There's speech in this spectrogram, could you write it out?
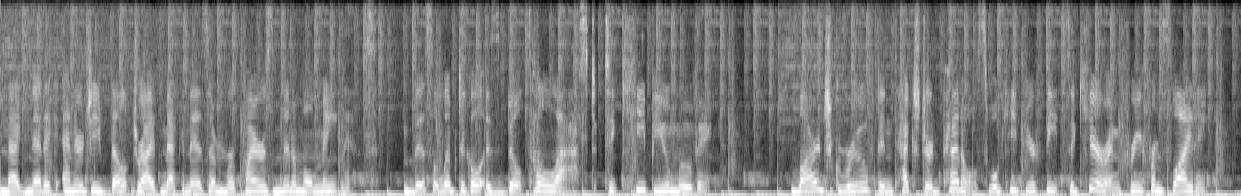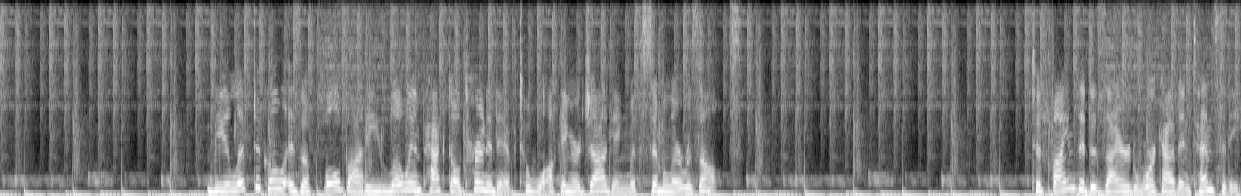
Magnetic energy belt drive mechanism requires minimal maintenance. This elliptical is built to last, to keep you moving. Large grooved and textured pedals will keep your feet secure and free from sliding. The elliptical is a full-body, low-impact alternative to walking or jogging with similar results. To find the desired workout intensity,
